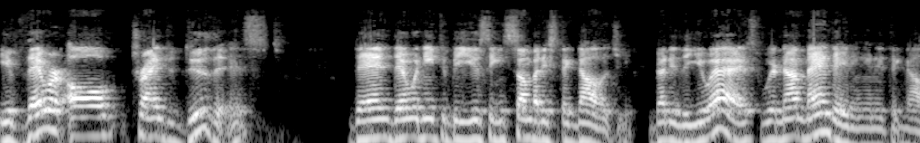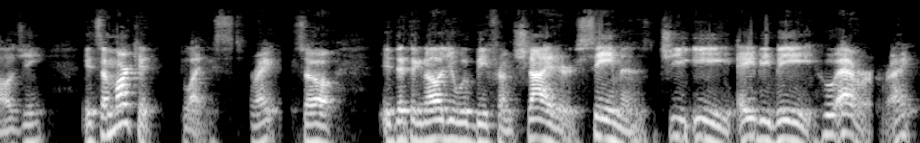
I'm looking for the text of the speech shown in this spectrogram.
If they were all trying to do this, then they would need to be using somebody's technology. But in the US, we're not mandating any technology. It's a marketplace, right? So the technology would be from Schneider, Siemens, GE, ABB, whoever, right?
